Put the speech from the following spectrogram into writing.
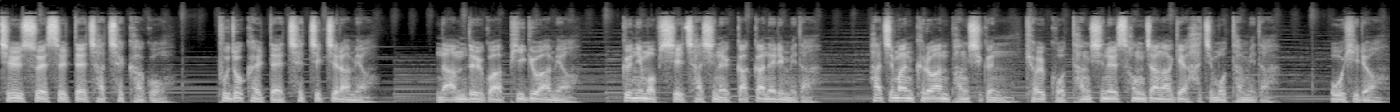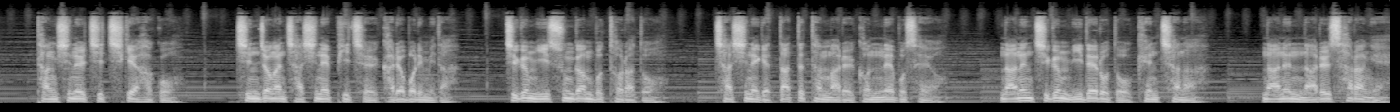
실수했을 때 자책하고 부족할 때 채찍질하며 남들과 비교하며 끊임없이 자신을 깎아내립니다. 하지만 그러한 방식은 결코 당신을 성장하게 하지 못합니다. 오히려 당신을 지치게 하고 진정한 자신의 빛을 가려버립니다. 지금 이 순간부터라도 자신에게 따뜻한 말을 건네보세요. 나는 지금 이대로도 괜찮아. 나는 나를 사랑해.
